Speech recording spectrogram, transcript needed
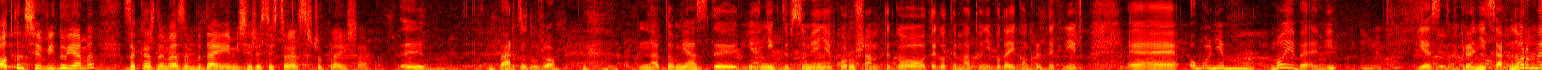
odkąd się widujemy, za każdym razem wydaje mi się, że jesteś coraz szczuplejsza. Bardzo dużo. Natomiast y, ja nigdy w sumie nie poruszam tego, tego tematu, nie podaję konkretnych liczb. E, ogólnie moje BMI jest w granicach normy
